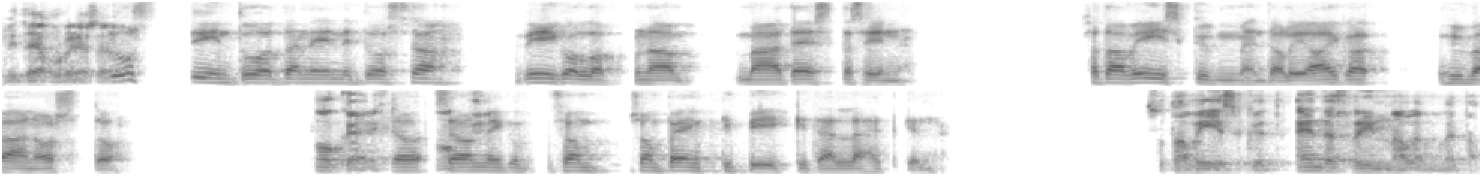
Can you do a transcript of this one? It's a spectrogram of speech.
Miten hurja se on? Justiin tuota, niin, niin tuossa viikonloppuna mä testasin 150, oli aika hyvä nosto. Okei. Okay, se, okay. se, on, niin kuin, se, on, se on penkkipiikki tällä hetkellä. 150. Entäs rinnalle veto?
